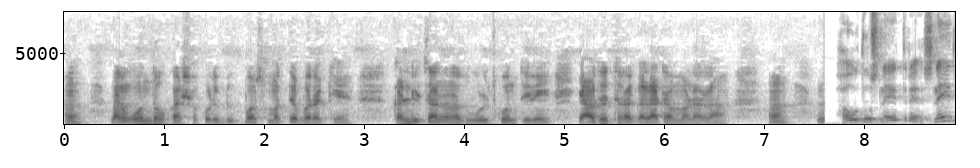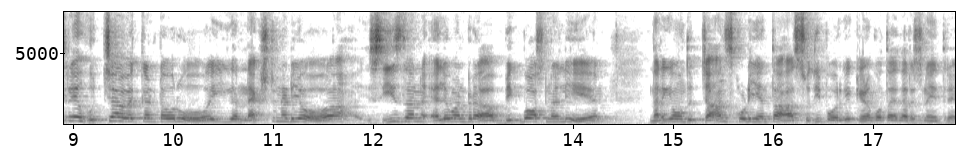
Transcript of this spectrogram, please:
ಹಾಂ? ನನಗೆ ಒಂದು ಅವಕಾಶ ಕೊಡಿ ಬಿಗ್ ಬಾಸ್ ಮತ್ತೆ ಬರೋಕ್ಕೆ. ಖಂಡಿತ ನಾನು ಅದು ಉಳಿಸ್ಕೊತೀನಿ. ಯಾವುದೇ ಥರ ಗಲಾಟೆ ಮಾಡಲ್ಲ. ಹಾಂ? ಹೌದು ಸ್ನೇಹಿತರೆ. ಸ್ನೇಹಿತರೆ, ಹುಚ್ಚ ವೆಕ್ಕಂಟವರು ಈಗ ನೆಕ್ಸ್ಟ್ ನಡೆಯೋ ಸೀಸನ್ ಎಲೆವನ್ರ ಬಿಗ್ ಬಾಸ್ನಲ್ಲಿ ನನಗೆ ಒಂದು ಚಾನ್ಸ್ ಕೊಡಿ ಅಂತ ಸುದೀಪ್ ಅವರಿಗೆ ಕೇಳ್ಕೊತಾ ಇದ್ದಾರೆ ಸ್ನೇಹಿತರೆ.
